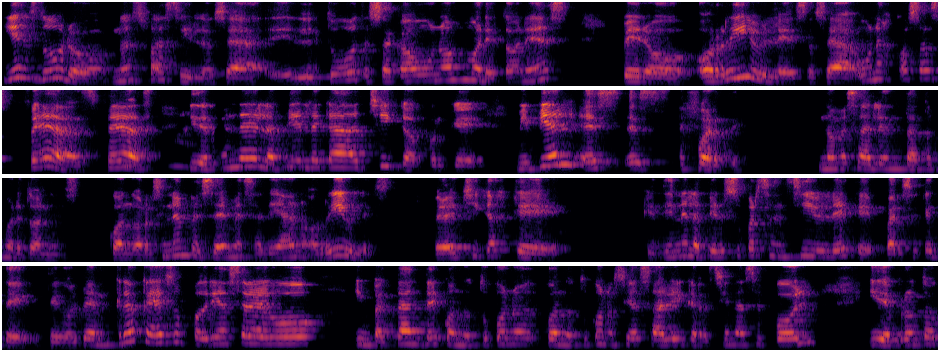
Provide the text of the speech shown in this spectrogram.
Y es duro, no es fácil. O sea, el tubo te saca unos moretones pero horribles, o sea, unas cosas feas, feas, y depende de la piel de cada chica, porque mi piel es, es, fuerte, no me salen tantos moretones. Cuando recién empecé me salían horribles, pero hay chicas que, que tienen la piel súper sensible, que parece que te, te golpean. Creo que eso podría ser algo impactante cuando tú, cuando tú conocías a alguien que recién hace pol y de pronto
